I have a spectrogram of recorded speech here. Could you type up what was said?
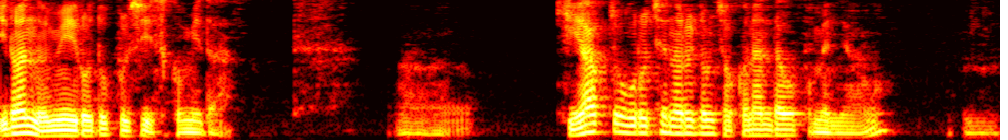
이런 의미로도 볼 수 있을 겁니다. 어, 기하학적으로 채널을 좀 접근한다고 보면요. 음,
